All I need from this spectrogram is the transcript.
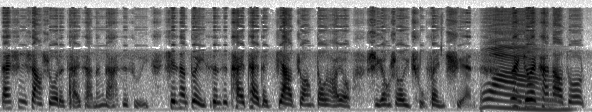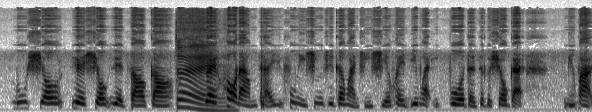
但事实上所有的财产仍然还是属于先生对，甚至太太的嫁妆都还有使用收益处分权。哇，所以你就会看到说，撸修越修越糟糕。对，所以后来我们才妇女薪资跟晚期协会另外一波的这个修改。民法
